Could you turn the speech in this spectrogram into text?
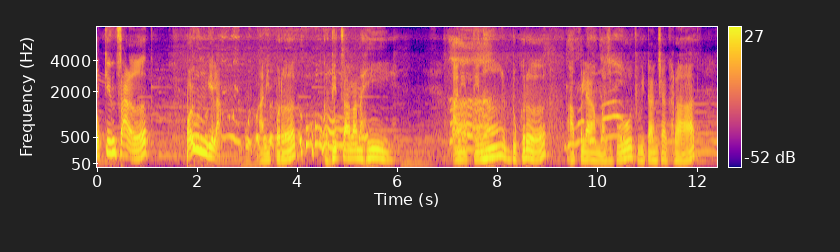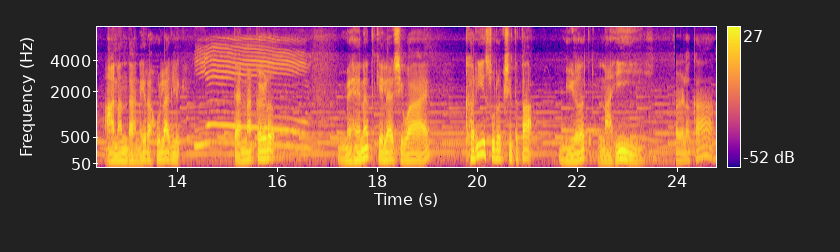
तो किंचाळत पळून गेला. आणि परत कधीच आला नाही. आणि तिनं डुकरं आपल्या मजबूत विटांच्या घरात आनंदाने राहू लागले. त्यांना कळलं मेहनत केल्याशिवाय खरी सुरक्षितता मिळत नाही. कळलं का?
